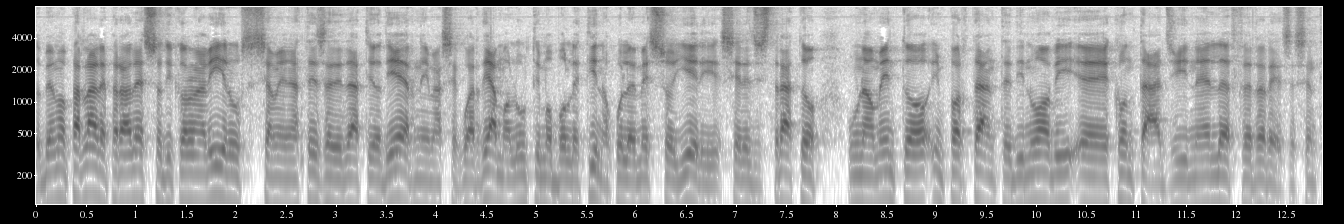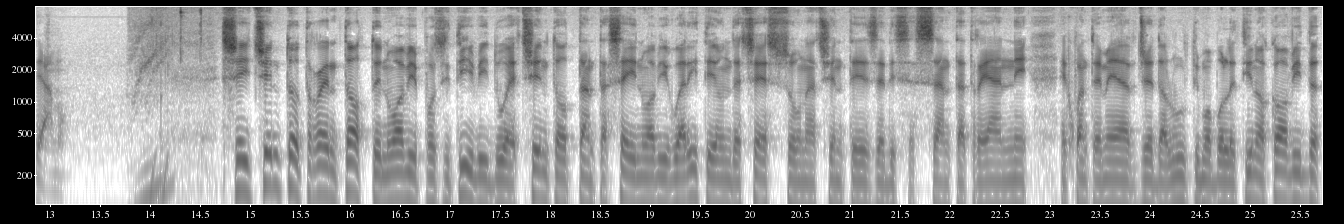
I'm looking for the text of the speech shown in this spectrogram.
Dobbiamo parlare però adesso di coronavirus, siamo in attesa dei dati odierni, ma se guardiamo l'ultimo bollettino, quello emesso ieri, si è registrato un aumento importante di nuovi eh, contagi nel Ferrarese. Sentiamo. 638 nuovi positivi, 286 nuovi guariti e un decesso, una centese di 63 anni è quanto emerge dall'ultimo bollettino Covid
